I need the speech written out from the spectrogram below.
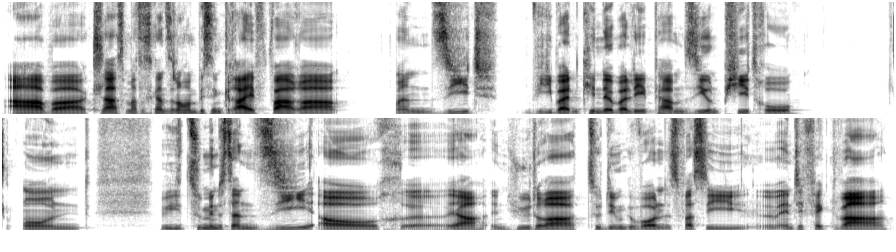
Aber klar, es macht das Ganze noch ein bisschen greifbarer. Man sieht, wie die beiden Kinder überlebt haben, sie und Pietro. Und wie zumindest dann sie auch äh, ja, in Hydra zu dem geworden ist, was sie im Endeffekt war.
